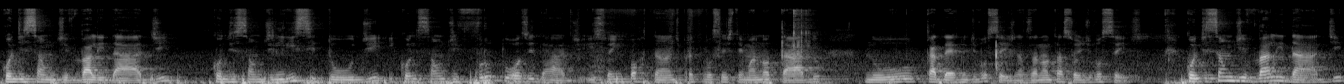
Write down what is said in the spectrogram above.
condição de validade, condição de licitude e condição de frutuosidade. Isso é importante para que vocês tenham anotado no caderno de vocês, nas anotações de vocês. Condição de validade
